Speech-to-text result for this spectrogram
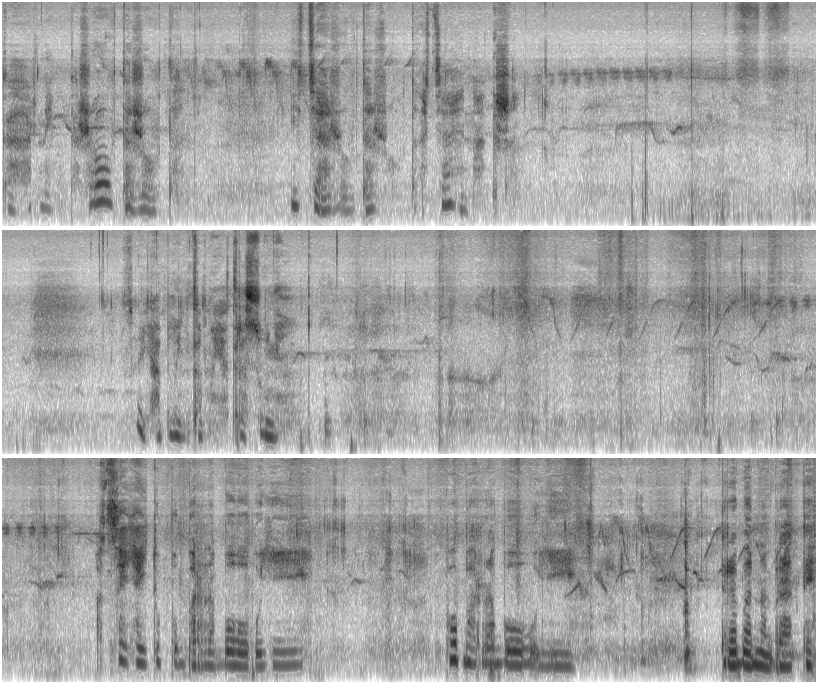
Яка гарненька, жовта, жовта. І ця жовта, жовта, а ця інакша. Це яблунька моя красуня. А це я йду по барабої. По барабої. Треба набрати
